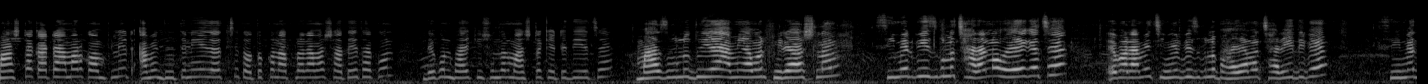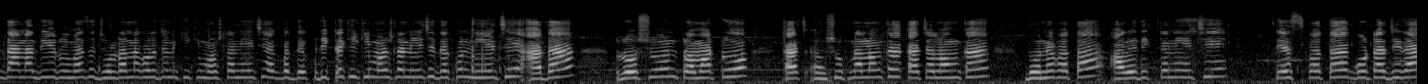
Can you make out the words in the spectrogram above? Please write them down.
মাছটা কাটা আমার কমপ্লিট আমি ধুতে নিয়ে যাচ্ছি। ততক্ষণ আপনারা আমার সাথেই থাকুন। দেখুন ভাই কি সুন্দর মাছটা কেটে দিয়েছে। মাছগুলো ধুয়ে আমি আবার ফিরে আসলাম। সিমের বীজগুলো ছাড়ানো হয়ে গেছে। এবার আমি সিমের বীজগুলো ভাই আমার ছাড়িয়ে দিবে। সিমের দানা দিয়ে রুই মাছের ঝোল রান্না করার জন্য কি কি মশলা নিয়েছি একবার দেখুন দিকটা কি কি মশলা নিয়েছি দেখুন, নিয়েছি আদা, রসুন, টমেটো, কাঁচা শুকনো লঙ্কা, কাঁচা লঙ্কা, ধনে পাতা, আর ওই দিকটা নিয়েছি তেজপাতা, গোটা জিরা,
